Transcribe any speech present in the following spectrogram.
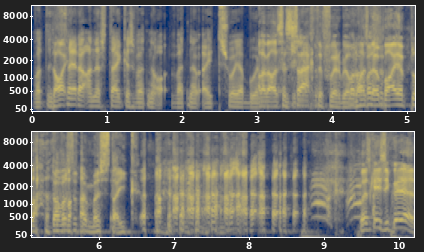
Wat 'n Daai- verre ander steek is wat nou wat nou uit sojabone. Alhoewel is 'n slegte voorbeeld, daar's nou was baie pla- Dan was dit 'n mistake. Wat sê jy kwer?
